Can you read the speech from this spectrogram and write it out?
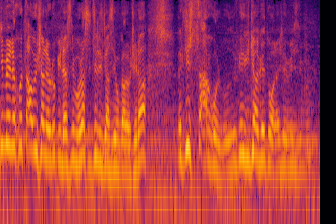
იმენე ხო წავიშალე რუკილას იმო რა სიცილის გასიმო კაროჩე რა ეთქი საღოლ იგი ჯაგეთვალა შემიზიმო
